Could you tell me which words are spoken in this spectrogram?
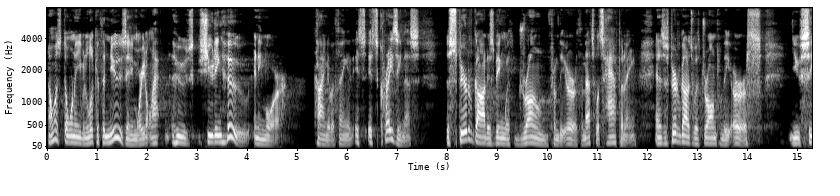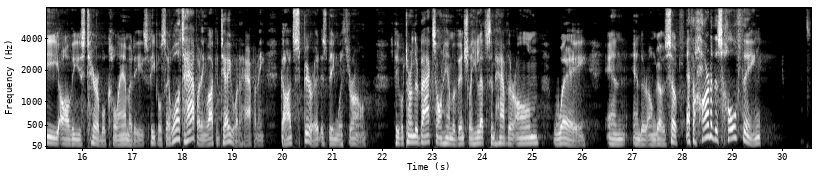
I almost don't want to even look at the news anymore. You don't know who's shooting who anymore, kind of a thing. It's, it's craziness. The Spirit of God is being withdrawn from the earth, and that's what's happening. And as the Spirit of God is withdrawn from the earth, you see all these terrible calamities. People say, Well, what's happening? Well, I can tell you what's happening. God's Spirit is being withdrawn. People turn their backs on Him, eventually He lets them have their own way and, and their own goes. So, at the heart of this whole thing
